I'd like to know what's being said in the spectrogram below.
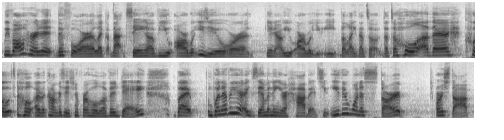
we've all heard it before, like that saying of you are what you do or you know, you are what you eat, but like that's a that's a whole other quote, a whole other conversation for a whole other day. But whenever you're examining your habits, you either want to start or stop.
